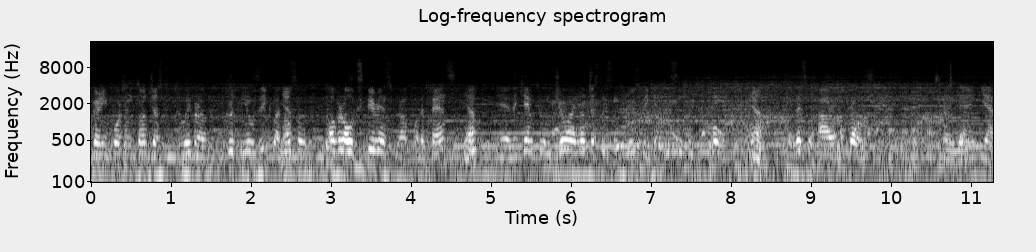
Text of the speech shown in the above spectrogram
It's very important not just to deliver good music, but Yeah. also overall experience for the fans. Yeah, Yeah, they came to enjoy, not just listen to music, they can listen to it at home. yeah. So that's our approach. And, uh, yeah,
